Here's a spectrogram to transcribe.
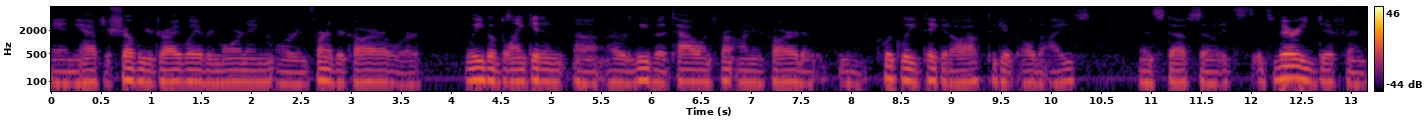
and you have to shovel your driveway every morning or in front of your car or leave a blanket and uh, or leave a towel in front on your car to quickly take it off to get all the ice and stuff. So it's it's very different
